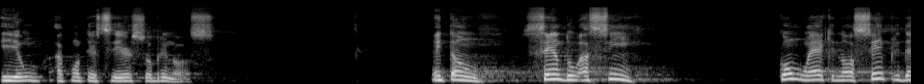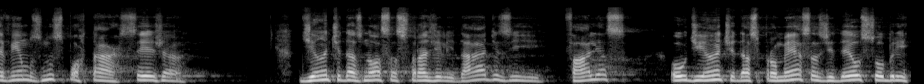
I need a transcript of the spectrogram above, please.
iam acontecer sobre nós. Então, sendo assim, como é que nós sempre devemos nos portar, seja diante das nossas fragilidades e falhas, ou diante das promessas de Deus sobre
